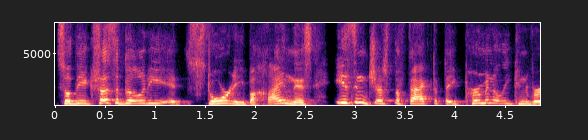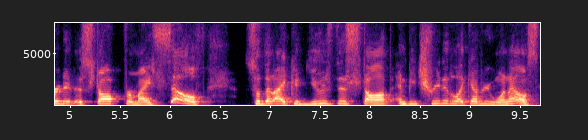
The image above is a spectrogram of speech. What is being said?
So the accessibility eh, story behind this isn't just the fact that they permanently converted a stop for myself so that I could use this stop and be treated like everyone else.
